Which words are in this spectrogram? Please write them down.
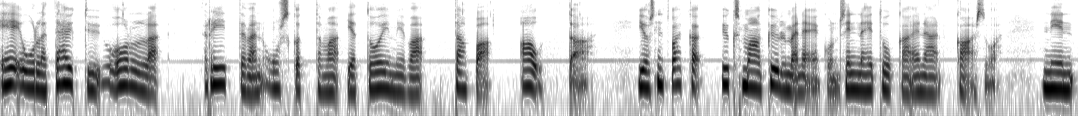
EUlla täytyy olla riittävän uskottava ja toimiva tapa auttaa. Jos nyt vaikka yksi maa kylmenee, kun sinne ei tulekaan enää kaasua, niin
